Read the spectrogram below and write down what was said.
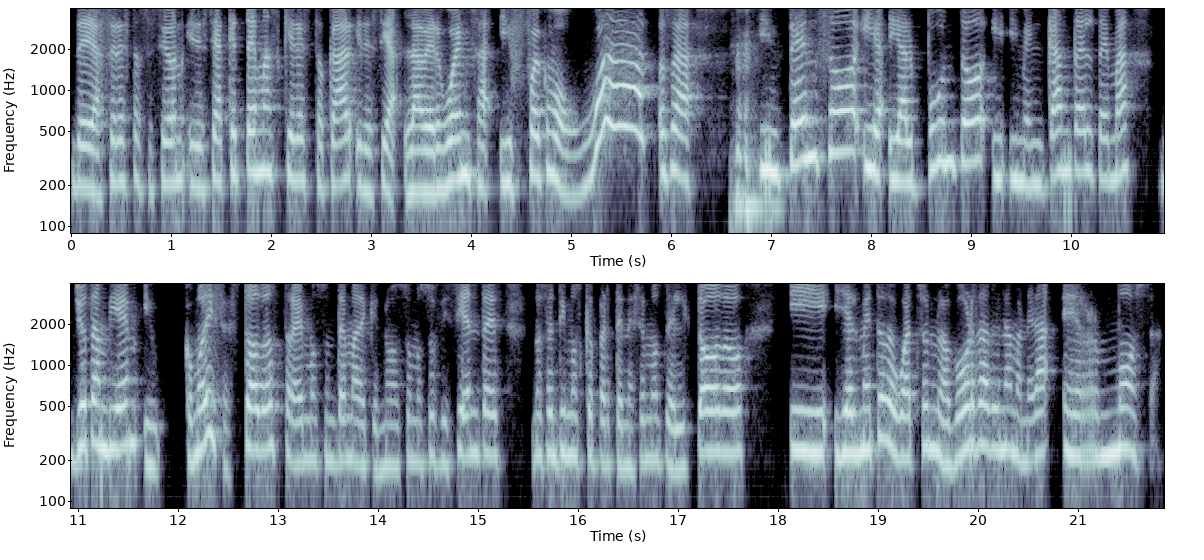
de hacer esta sesión y decía, ¿qué temas quieres tocar? Y decía, la vergüenza. Y fue como, ¿what? O sea, intenso y, y al punto y, y, me encanta el tema. Yo también, y como dices, todos traemos un tema de que no somos suficientes, no sentimos que pertenecemos del todo. Y, y el método Watson lo aborda de una manera hermosa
